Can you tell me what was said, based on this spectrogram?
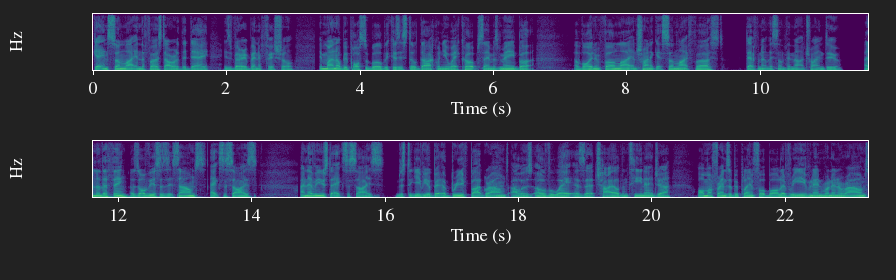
getting sunlight in the first hour of the day is very beneficial. It might not be possible because it's still dark when you wake up, same as me, but avoiding phone light and trying to get sunlight first, definitely something that I try and do. Another thing, as obvious as it sounds, exercise. I never used to exercise. Just to give you a bit of brief background, I was overweight as a child and teenager. All my friends would be playing football every evening, running around.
